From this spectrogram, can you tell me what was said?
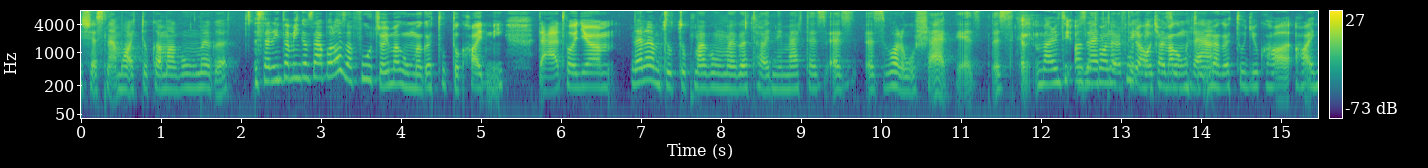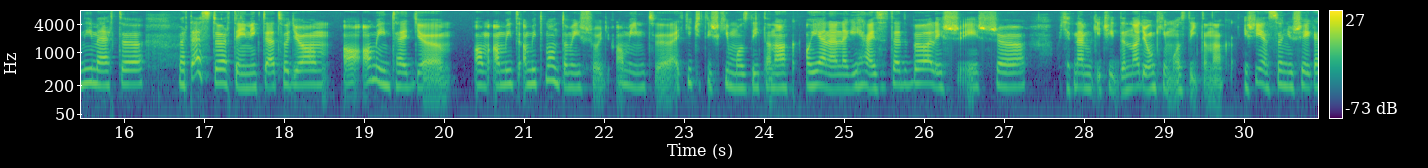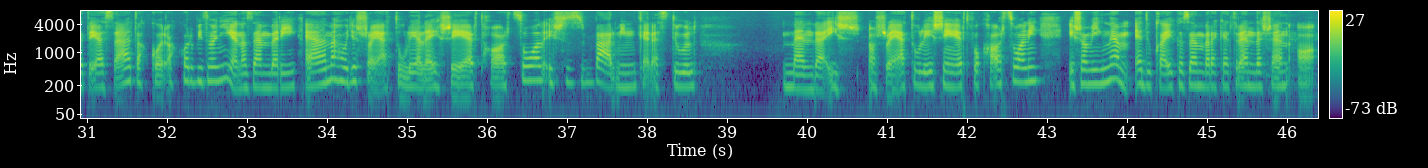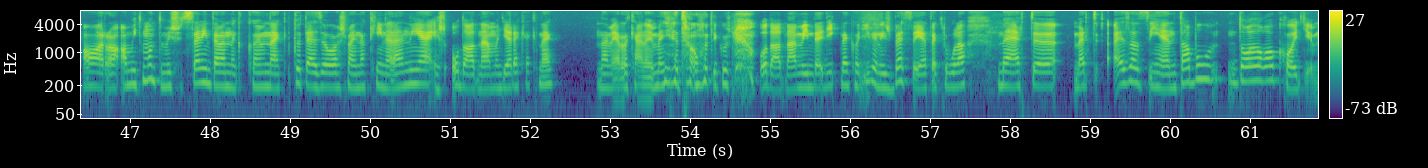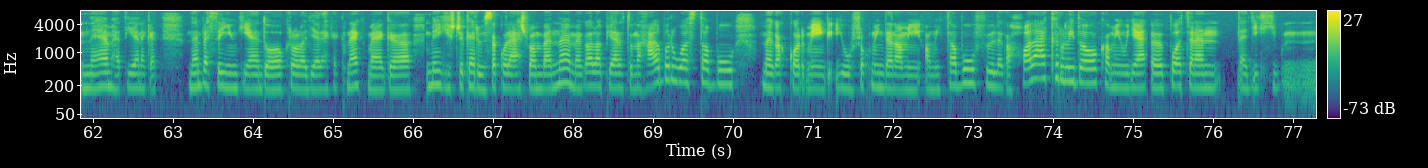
És ezt nem hagytuk a magunk mögött. Szerintem igazából az a furcsa, hogy magunk mögött tudtuk hagyni. Tehát, hogy... Um, de nem tudtuk magunk mögött hagyni, mert ez, ez, ez valóság. Ez, ez, Mármint, hogy az lett volna fura, hogyha magunk rá. mögött tudjuk ha, hagyni, mert, mert ez történik. Tehát, hogy a, a, amint egy amit, amit mondtam is, hogy amint egy kicsit is kimozdítanak a jelenlegi helyzetedből, és, és vagy hát nem kicsit, de nagyon kimozdítanak, és ilyen szörnyűséget élsz át, akkor, akkor bizony ilyen az emberi elme, hogy a saját túléléséért harcol, és ez bármin keresztül menve is a saját túléséért fog harcolni, és amíg nem edukáljuk az embereket rendesen a, arra, amit mondtam is, hogy szerintem ennek a könyvnek kötelező olvasmánynak kéne lennie, és odaadnám a gyerekeknek, nem érdekelne, hogy mennyire traumatikus, odaadnám mindegyiknek, hogy igenis beszéljetek róla, mert, mert ez az ilyen tabu dolog, hogy nem, hát ilyeneket nem beszéljünk ilyen dolgokról a gyerekeknek, meg uh, mégiscsak erőszakolás van benne, meg alapjáraton a háború az tabu, meg akkor még jó sok minden, ami, ami tabu, főleg a halál körüli dolgok, ami ugye uh, Polcelen egyik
